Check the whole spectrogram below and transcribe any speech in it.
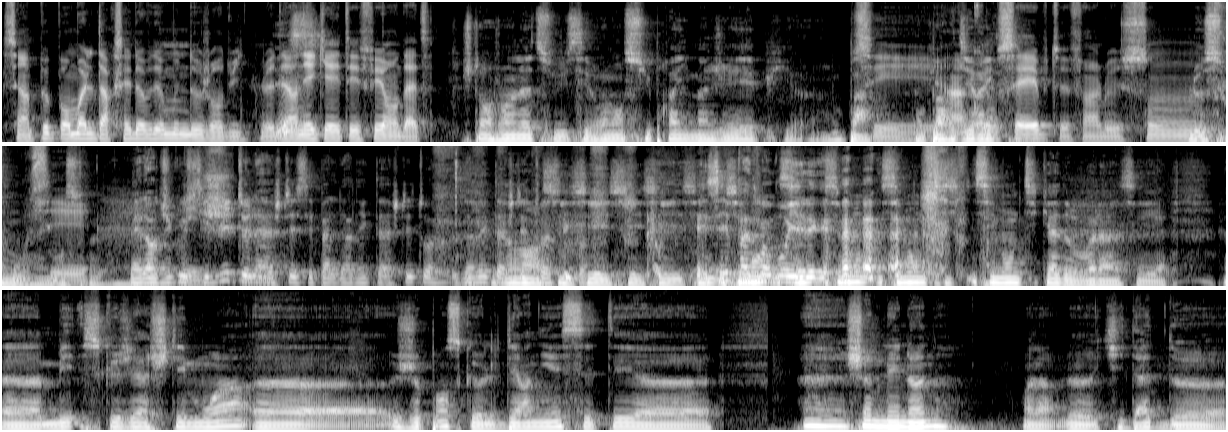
C'est un peu pour moi le Dark Side of the Moon d'aujourd'hui, le Yes. dernier qui a été fait en date. Je te rejoins là-dessus. C'est vraiment supra imagé et puis euh, on part, C'est on part un direct. concept, enfin le son, Le son, c'est. Mais alors, du coup, Et si lui je- te l'a acheté, c'est pas le dernier que t'as acheté toi. Le dernier que t'as acheté non, toi, c'est c'est quoi c'est- c'est- c'est- c'est- Essayez c'est pas de mon- m'embrouiller, les gars. c'est- C'est mon, c'est mon petit, c'est mon petit cadeau, voilà. C'est. euh, mais ce que j'ai acheté moi, euh, je pense que le dernier c'était euh, euh, Sean Lennon, voilà, qui date de. euh,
